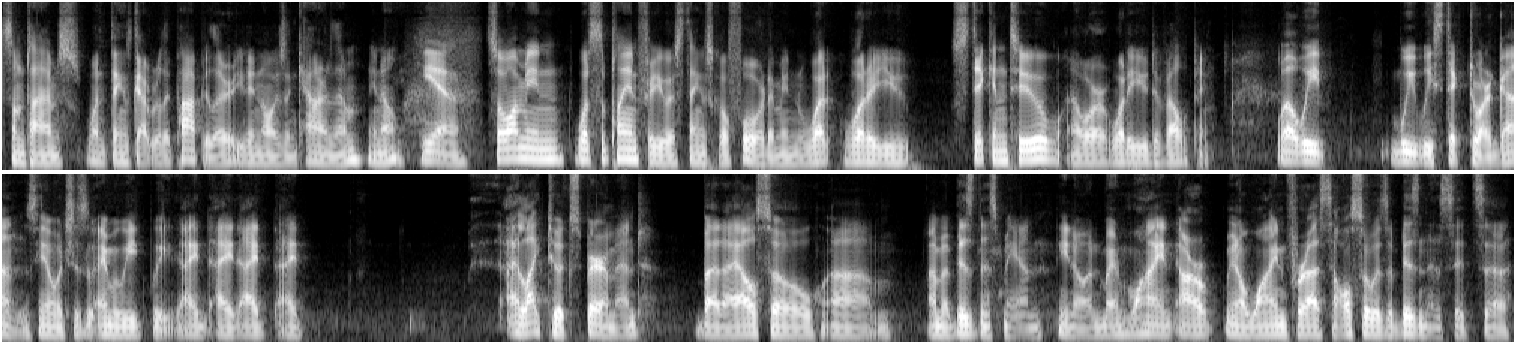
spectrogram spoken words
sometimes when things got really popular, you didn't always encounter them, you know? Yeah. So, I mean, what's the plan for you as things go forward? I mean, what, what are you sticking to or what are you developing? Well, we we we stick to our guns, you know, which is I mean we we I I I I, I like to experiment, but I also um, I'm a businessman, you know, and, and wine our you know wine for us also is a business. It's a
